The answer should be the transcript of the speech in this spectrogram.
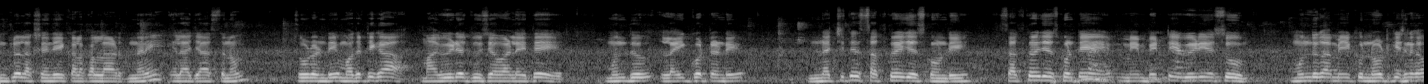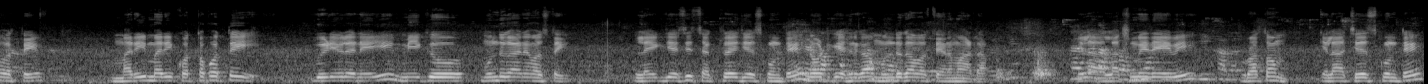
ఇంట్లో లక్ష్మీదేవి కలకల్లాడుతుందని ఇలా చేస్తున్నాం. చూడండి మొదటిగా మా వీడియో చూసే వాళ్ళైతే ముందు లైక్ కొట్టండి నచ్చితే సబ్స్క్రైబ్ చేసుకోండి. సబ్స్క్రైబ్ చేసుకుంటే మేము పెట్టే వీడియోస్ ముందుగా మీకు నోటిఫికేషన్గా వస్తాయి. మరీ మరీ కొత్త కొత్త వీడియోలు అనేవి మీకు ముందుగానే వస్తాయి. లైక్ చేసి సబ్స్క్రైబ్ చేసుకుంటే నోటిఫికేషన్గా ముందుగా వస్తాయి అన్నమాట ఇలా లక్ష్మీదేవి వ్రతం ఇలా చేసుకుంటే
